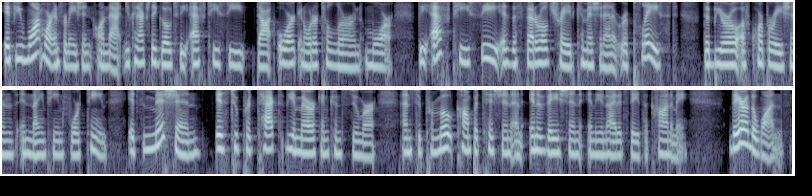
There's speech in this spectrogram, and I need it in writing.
If you want more information on that, you can actually go to the FTC.org in order to learn more. The FTC is the Federal Trade Commission and it replaced the Bureau of Corporations in 1914. Its mission is to protect the American consumer and to promote competition and innovation in the United States economy. They are the ones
